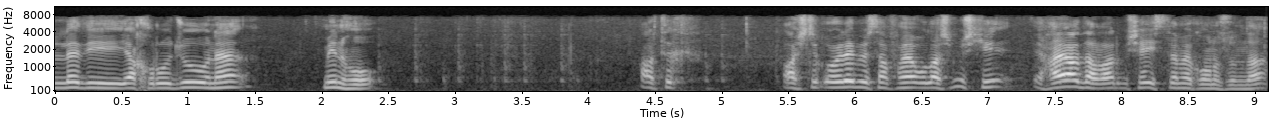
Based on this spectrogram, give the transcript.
الَّذ۪ي يَخْرُجُونَ minhu. Artık açlık öyle bir safhaya ulaşmış ki e, haya da var bir şey isteme konusunda.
